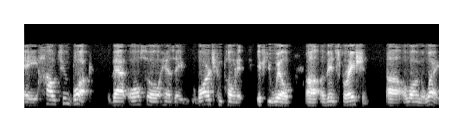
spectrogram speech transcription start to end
a how-to book that also has a large component, if you will, uh, of inspiration uh, along the way.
